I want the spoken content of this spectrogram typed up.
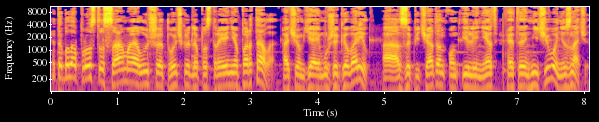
Это была просто самая лучшая точка для построения портала, о чем я им уже говорил, а запечатан он или нет, это ничего не значит.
